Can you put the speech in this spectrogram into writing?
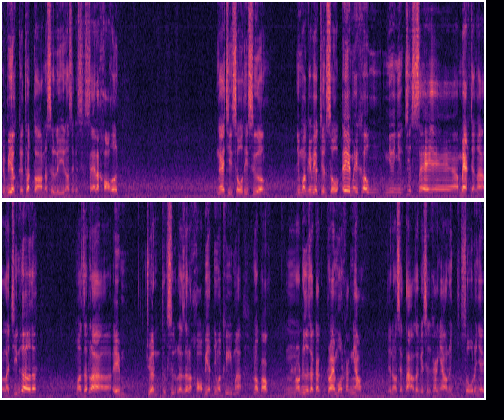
Cái việc cái thuật toán nó xử lý nó sẽ sẽ là khó hơn nghe chỉ số thì sướng. Nhưng mà cái việc chuyển số êm hay không như những chiếc xe mẹt chẳng hạn là 9G thôi. Mà rất là êm. Chuyển thực sự là rất là khó biết. Nhưng mà khi mà nó có, nó đưa ra các drive mode khác nhau, thì nó sẽ tạo ra cái sự khác nhau. Nó, số nó nhảy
